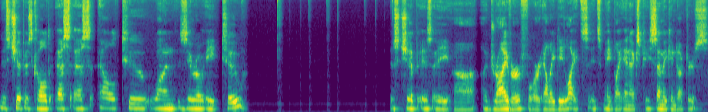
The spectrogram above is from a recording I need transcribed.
This chip is called SSL21082. This chip is a, uh, a driver for LED lights. It's made by NXP Semiconductors.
